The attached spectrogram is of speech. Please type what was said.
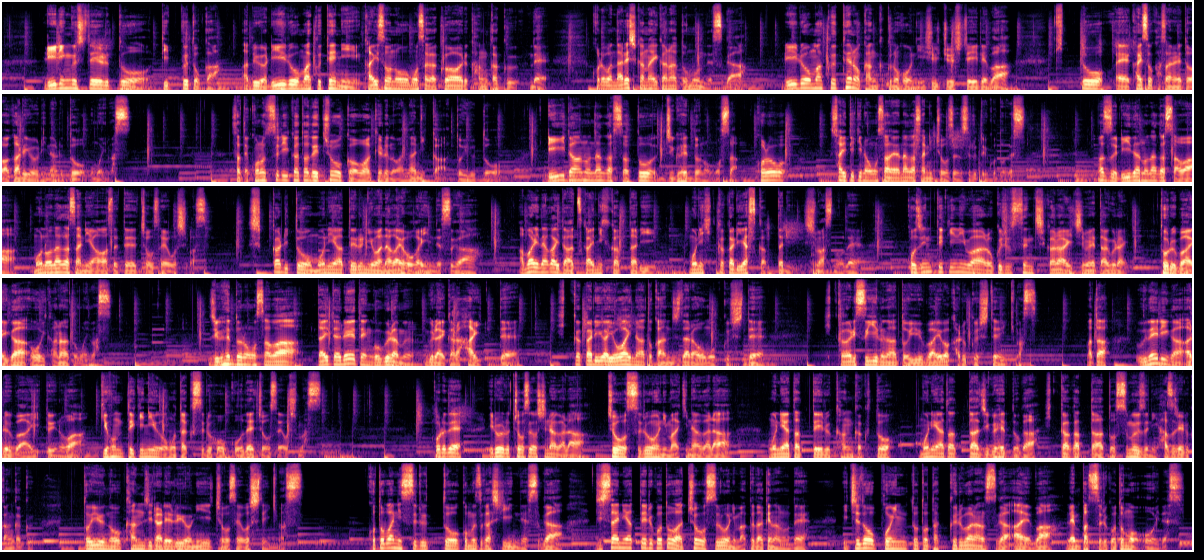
リーディングしているとティップとかあるいはリールを巻く手に海藻の重さが加わる感覚でこれは慣れしかないかなと思うんですがリールを巻く手の感覚の方に集中していればきっと、えー、回数を重ねると分かるようになると思います。さてこの釣り方で超過を分けるのは何かというとリーダーの長さとジグヘッドの重さ。これを最適な重さや長さに調整するということです。まずリーダーの長さは藻の長さに合わせて調整をします。しっかりと藻に当てるには長い方がいいんですがあまり長いと扱いにくかったり藻に引っかかりやすかったりしますので個人的には60センチから1メーターぐらい取る場合が多いかなと思います。ジグヘッドの重さはだいたい 0.5g ぐらいから入って引っかかりが弱いなと感じたら重くして引っかかりすぎるなという場合は軽くしていきます。またうねりがある場合というのは基本的に重たくする方向で調整をします。これでいろいろ調整をしながら超スローに巻きながら藻に当たっている感覚と藻に当たったジグヘッドが引っかかった後スムーズに外れる感覚というのを感じられるように調整をしていきます。言葉にすると小難しいんですが実際にやっていることは超スローに巻くだけなので一度ポイントとタックルバランスが合えば連発することも多いです。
